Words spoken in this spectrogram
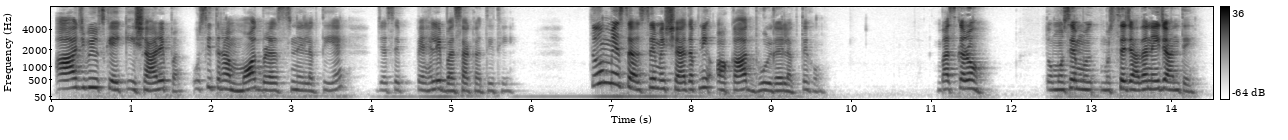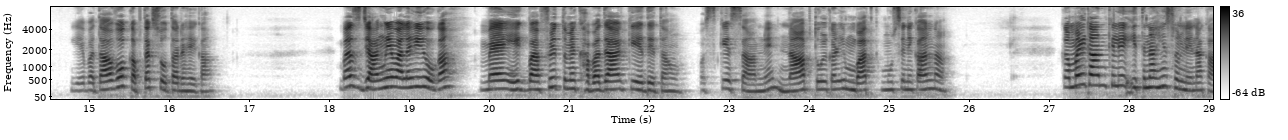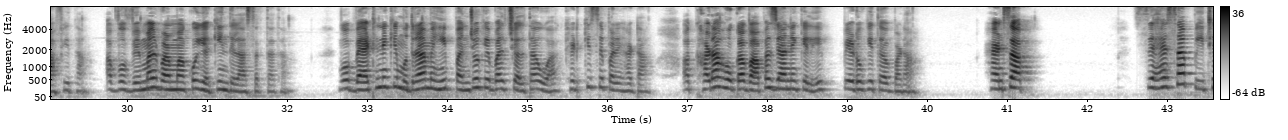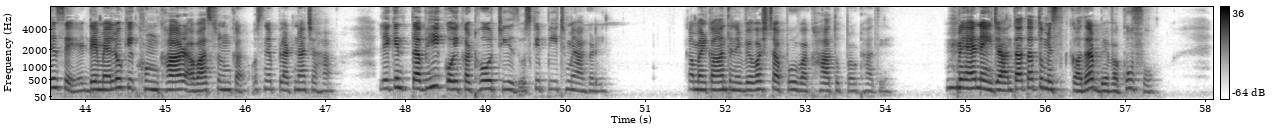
आज भी उसके एक इशारे पर उसी तरह मौत बरसने लगती है, जैसे पहले बसा करती थी। तुम इस अरसे में शायद अपनी औकात भूल गए लगते हो। बस करो, तुम उसे मुझसे ज़्यादा नहीं जानते। ये बताओ वो कब तक सोता रहेगा? बस जागने वाला ही होगा। मैं एक बार फिर तुम्हें खबरदार किए देता हूँ, उसके सामने नाप तोल कर ही बात मुँह से निकालना। कमलकांत के लिए इतना ही सुन लेना काफ़ी था। अब वो विमल वर्मा को यकीन दिला सकता था। वो बैठने की मुद्रा में ही पंजों के बल चलता हुआ खिड़की से परे हटा और खड़ा होकर वापस जाने के लिए पेड़ों की तरफ़ बढ़ा। Hands up! सहसा पीछे से डेमेलो की खूंखार आवाज़ सुनकर उसने पलटना चाहा, लेकिन तभी कोई कठोर चीज़ उसकी पीठ में आ गड़ी। कमलकांत ने व्यवस्थापूर्वक हाथ ऊपर उठा दिए। मैं नहीं जानता था तुम इस कदर बेवकूफ़ हो,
